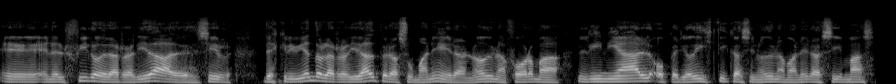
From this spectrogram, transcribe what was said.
eh, en el filo de la realidad, es decir, describiendo la realidad pero a su manera, no de una forma lineal o periodística, sino de una manera así más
